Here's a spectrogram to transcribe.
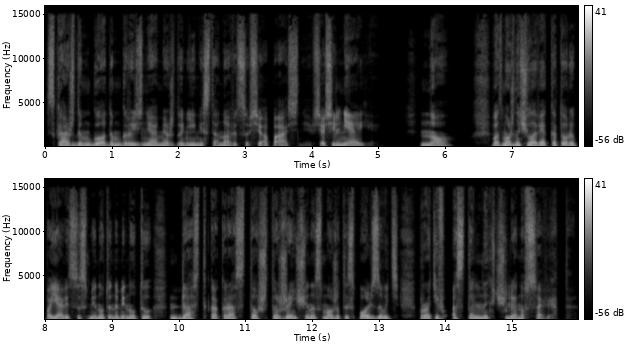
С каждым годом грызня между ними становится все опаснее, все сильнее. Но, возможно, человек, который появится с минуты на минуту, даст как раз то, что женщина сможет использовать против остальных членов Совета.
